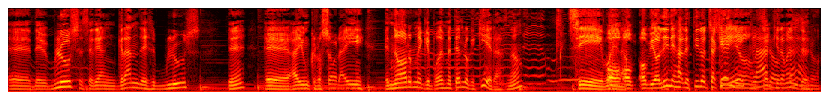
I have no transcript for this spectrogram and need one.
eh, de blues, serían grandes blues. Eh, hay un crossover ahí enorme que podés meter lo que quieras, ¿no? Sí, O- bueno. o, o violines al estilo chaqueño, Sí, claro, tranquilamente. claro.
